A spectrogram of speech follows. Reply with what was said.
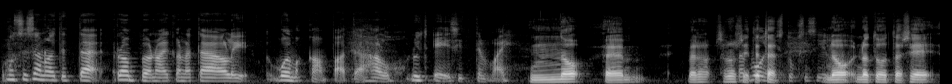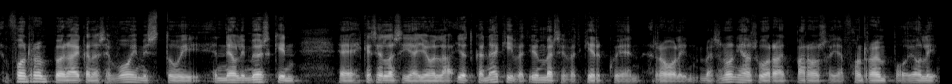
Mutta sä sanoit, että Rompeon aikana tämä oli voimakkaampaa tämä halu. Nyt ei sitten vai? No, ähm, mä sanoisin, että no, no tuota, se von Rompeon aikana se voimistui. Ne oli myöskin ehkä sellaisia, joilla, jotka näkivät, ymmärsivät kirkkojen roolin. Mä sanon ihan suoraan, että Paroso ja von Rompuy oli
